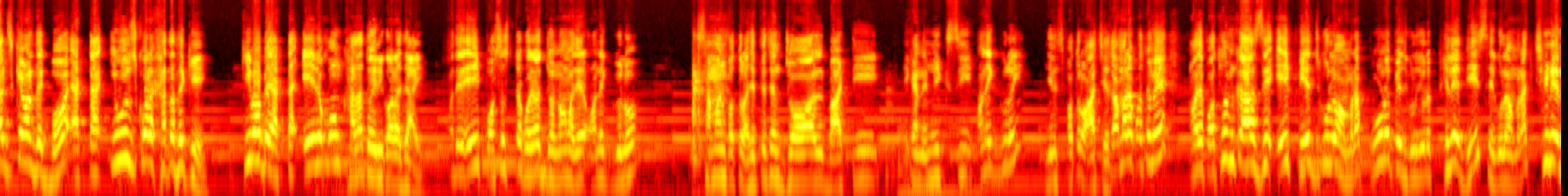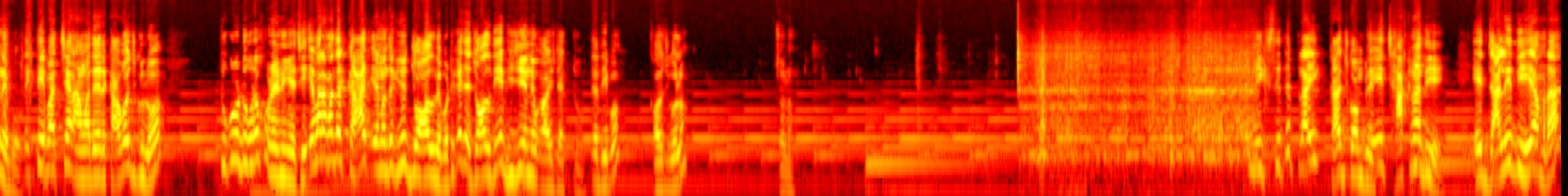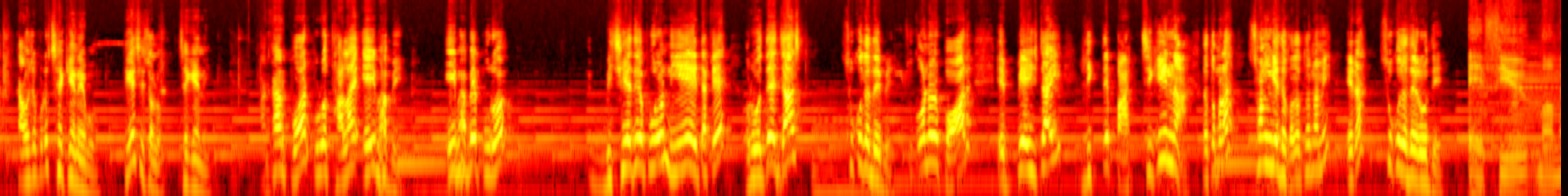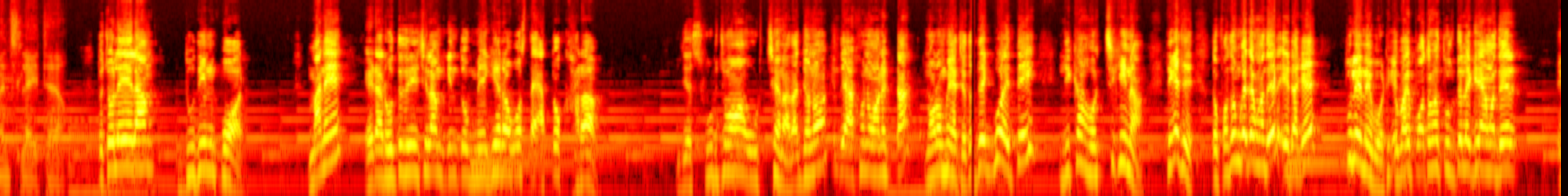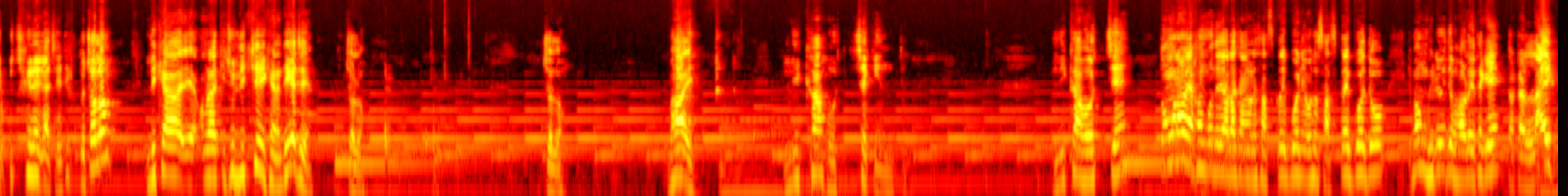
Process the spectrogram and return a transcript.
আজকে আমরা দেখব একটা ইউজ করা খাতা থেকে কীভাবে একটা এরকম খাতা তৈরি করা যায়। আমাদের এই প্রসেসটা করার জন্য আমাদের অনেকগুলো সামানপত্র আছে। দেখতে জল, বাটি, এখানে মিক্সি অনেকগুলোই জিনিসপত্র আছে। তো আমরা প্রথমে আমাদের প্রথম কাজ যে এই পেজগুলো আমরা, পুরোনো পেজগুলো যেগুলো ফেলে দিই, সেগুলো আমরা ছিঁড়ে নেব। দেখতেই পাচ্ছেন আমাদের কাগজগুলো টুকরো টুকরো করে নিয়েছি। এবার আমাদের কাজ, এর মধ্যে কিছু জল দেবো, ঠিক আছে? জল দিয়ে ভিজিয়ে নেব কাগজটা একটু। দিব কাগজগুলো। চলো। মিক্সিতে প্রায় কাজ কমপ্লিট এই ছাকনা দিয়ে এই জালি দিয়ে আমরা কাগজটা পুরো ছেঁকে নেব। ঠিক আছে? চলো ছেঁকে নিই ছাকার পর পুরো থালায় এইভাবে এইভাবে পুরো বিছিয়ে দেবে পুরো নিয়ে এটাকে রোদে জাস্ট শুকোতে দেবে। শুকোনোর পর এই পেজটাই লিখতে পারছি কি না তো তোমরা সঙ্গে থাকো তখন আমি এটা শুকোতে দেবো রোদে। A few moments later. তো চলে এলাম দুদিন পর। মানে এটা রোদে দিয়েছিলাম কিন্তু মেঘের অবস্থা এত খারাপ। যে সূর্য উঠছে না, তার জন্য কিন্তু এখনও অনেকটা নরম হয়ে আছে। তো দেখব এতেই লেখা হচ্ছে কি না ঠিক আছে? তো প্রথম কাজ আমাদের এটাকে তুলে নেব, ঠিক আছে? ভাই, প্রথমে তুলতে লেগে আমাদের একটু ছিঁড়ে গেছে, ঠিক? তো চলো, লিখা, আমরা কিছু লিখি এখানে, ঠিক আছে? চলো চলো। ভাই, লিখা হচ্ছে কিন্তু। লিখা হচ্ছে। তোমরাও এখন পর্যন্ত যারা চ্যানেলে সাবস্ক্রাইব করে অবশ্যই সাবস্ক্রাইব করে দিও এবং ভিডিও যদি ভালো লেগে থাকে, তো একটা লাইক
